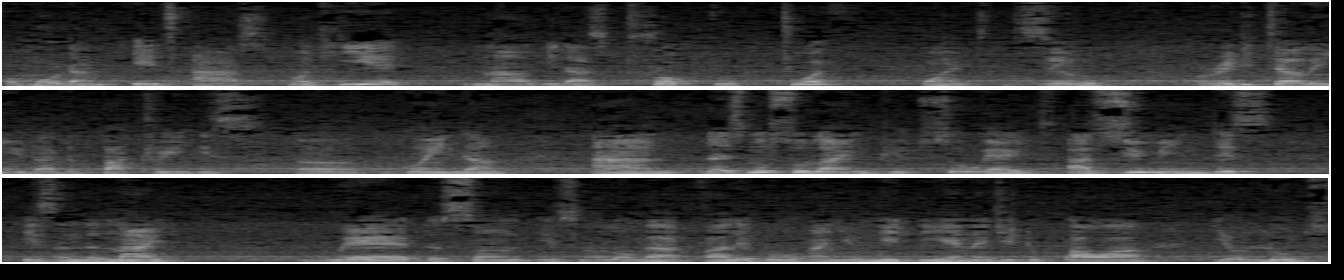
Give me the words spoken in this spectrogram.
for more than 8 hours. But here, now it has dropped to 12.0, already telling you that the battery is uh, going down and there is no solar input. So we are assuming this is in the night where the sun is no longer available and you need the energy to power your loads.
